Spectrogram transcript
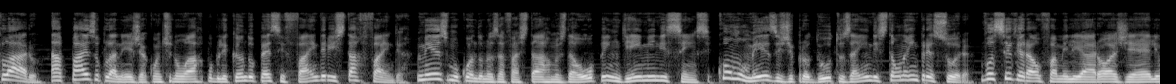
Claro, a Paizo planeja continuar publicando Pathfinder e Starfinder, mesmo quando nos afastarmos da Open Game License. Como meses de produtos ainda estão na impressora, você verá o familiar OGL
